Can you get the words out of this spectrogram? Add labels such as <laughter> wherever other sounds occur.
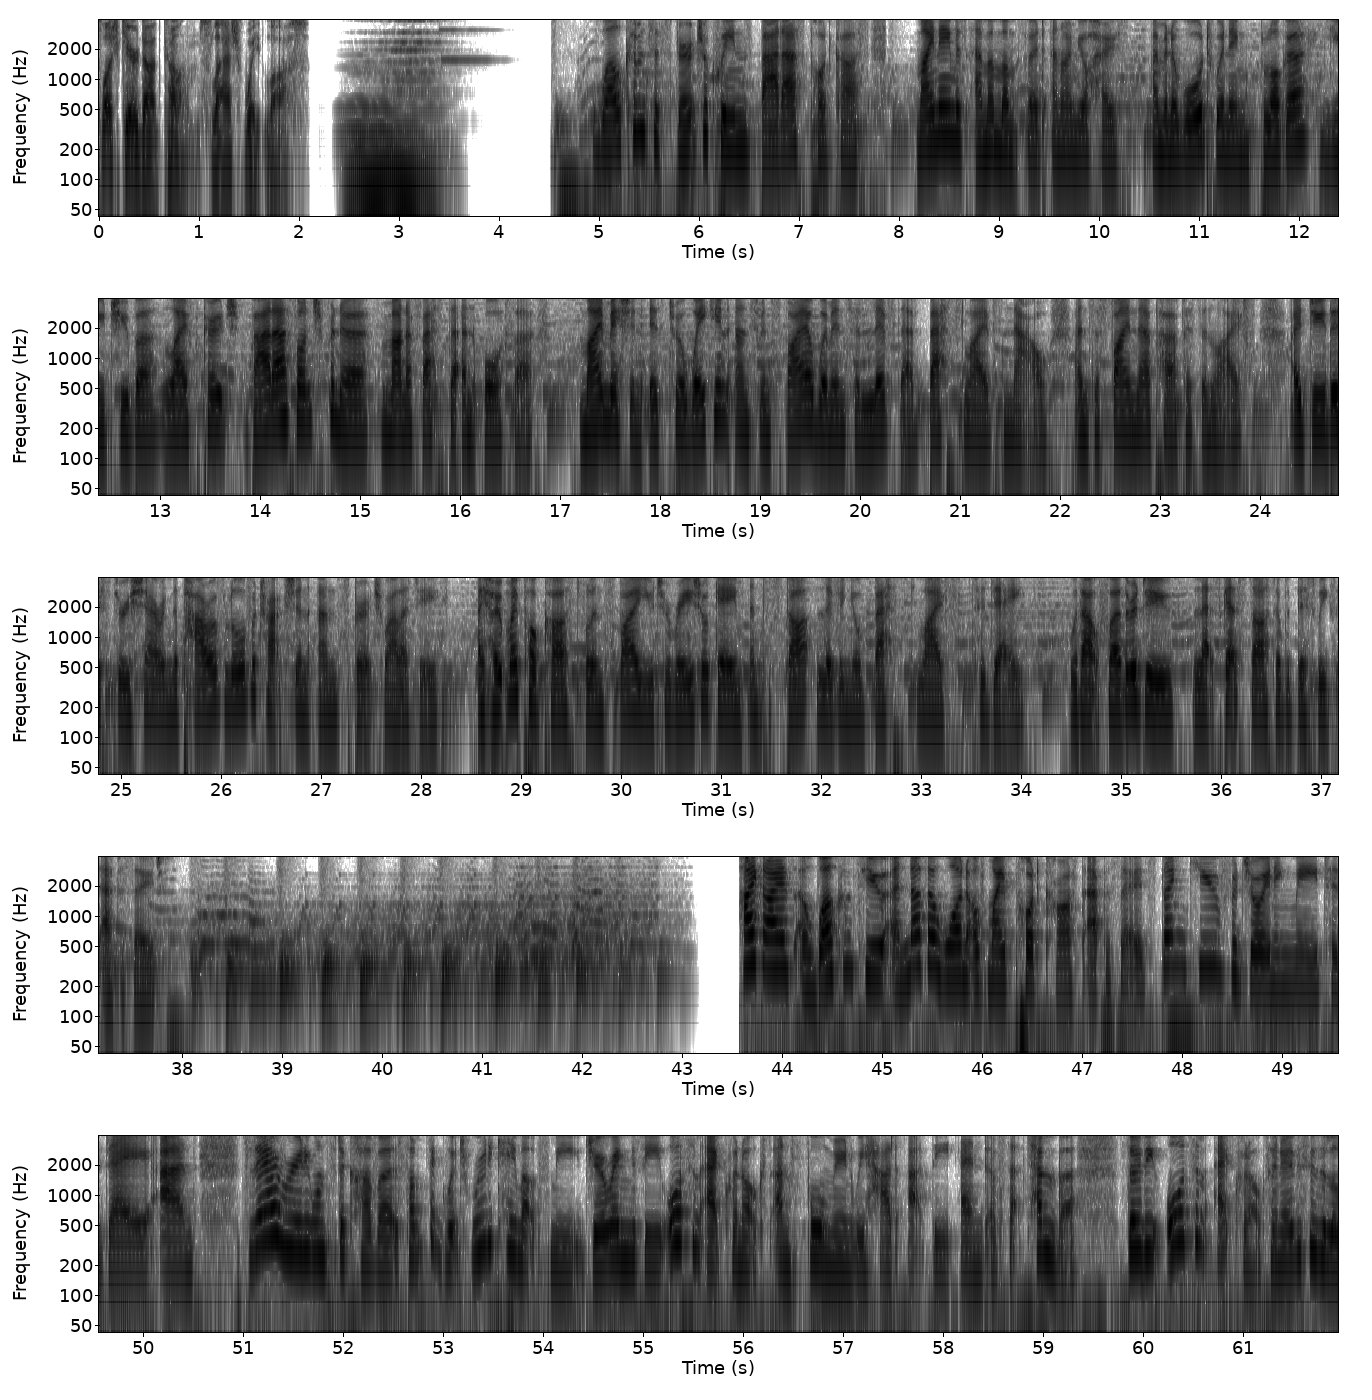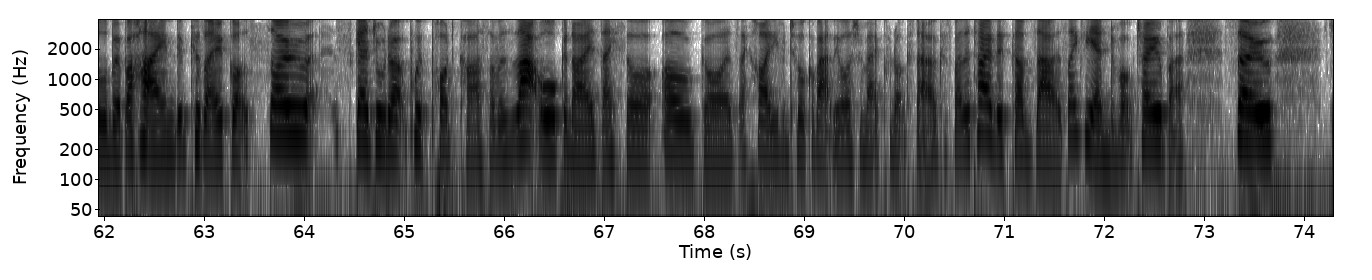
plushcare.com slash weight loss. Welcome to Spiritual Queen's Badass Podcast. My name is Emma Mumford and I'm your host. I'm an award winning blogger, YouTuber, life coach, badass entrepreneur, manifester, and author. My mission is to awaken and to inspire women to live their best lives now and to find their purpose in life. I do this through sharing the power of law of attraction and spirituality. I hope my podcast will inspire you to raise your game and to start living your best life today. Without further ado, let's get started with this week's episode. Hi, guys, and welcome to another one of my podcast episodes. Thank you for joining me today. And today, I really wanted to cover something which really came up for me during the autumn equinox and full moon we had at the end of September. So, the autumn equinox, I know this is a little bit behind because I got so scheduled up with podcasts. I was that organized. I thought, oh, God, I can't even talk about the autumn equinox now because by the time this comes out, it's like the end of October. So, so,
